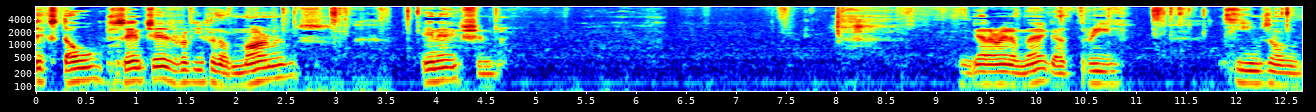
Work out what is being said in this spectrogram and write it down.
Sixto Sanchez, rookie for the Marlins, in action. Got a random that. Got three teams on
